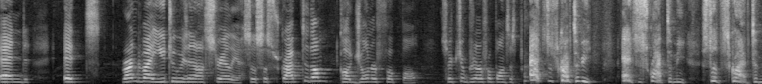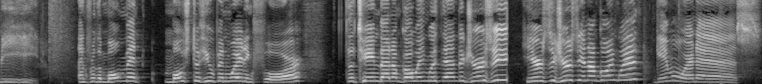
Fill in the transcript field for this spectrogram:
and it's run by YouTubers in Australia. So subscribe to them called Joner Football. Search up Joner Football and, and subscribe to me. And subscribe to me. Subscribe to me. And for the moment most of you have been waiting for, the team that I'm going with and the jersey. Here's the jersey and I'm going with Game Awareness.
